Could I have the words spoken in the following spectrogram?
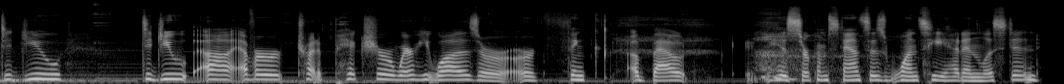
Did you did you uh, ever try to picture where he was or, or think about his circumstances once he had enlisted?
